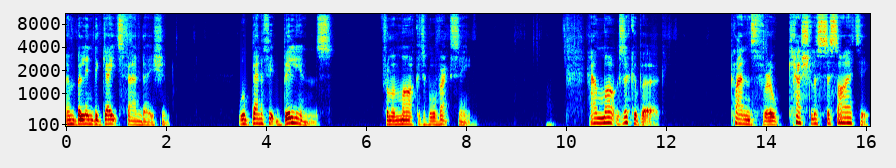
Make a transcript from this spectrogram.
and Melinda Gates Foundation will benefit billions from a marketable vaccine. How Mark Zuckerberg plans for a cashless society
